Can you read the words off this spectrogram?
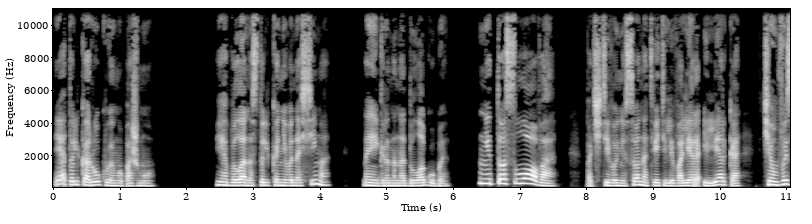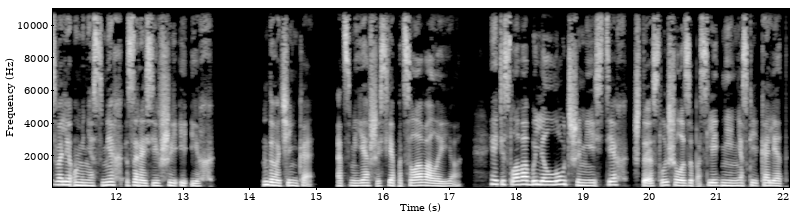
я только руку ему пожму». Я была настолько невыносима, наигранно надула губы. «Не то слово!» Почти в унисон ответили Валера и Лерка, чем вызвали у меня смех, заразивший и их. «Доченька», — отсмеявшись, я поцеловала ее. Эти слова были лучшими из тех, что я слышала за последние несколько лет.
